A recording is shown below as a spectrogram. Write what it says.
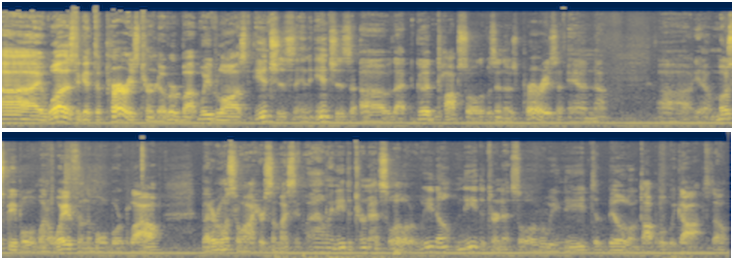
uh, it was to get the prairies turned over, but we've lost inches and inches of that good topsoil that was in those prairies, and uh, uh, you know, most people went away from the moldboard plow. But every once in a while, I hear somebody say, "Well, we need to turn that soil over." We don't need to turn that soil over. We need to build on top of what we got. So,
